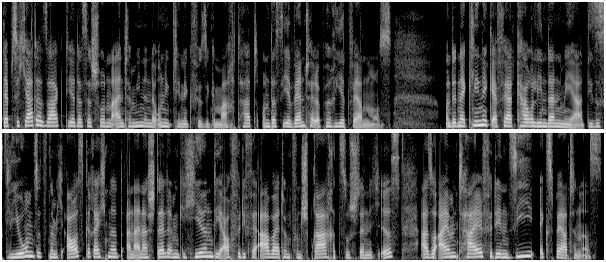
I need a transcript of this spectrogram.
Der Psychiater sagt ihr, dass er schon einen Termin in der Uniklinik für sie gemacht hat und dass sie eventuell operiert werden muss. Und in der Klinik erfährt Caroline dann mehr. Dieses Gliom sitzt nämlich ausgerechnet an einer Stelle im Gehirn, die auch für die Verarbeitung von Sprache zuständig ist, also einem Teil, für den sie Expertin ist.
